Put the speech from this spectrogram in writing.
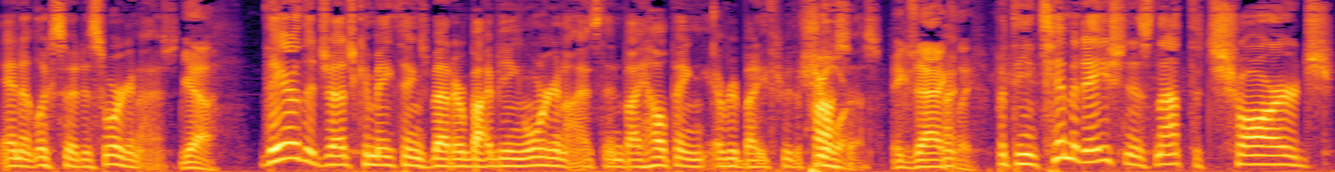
and it looks so disorganized. Yeah. There, the judge can make things better by being organized and by helping everybody through the Sure. process. Exactly. But the intimidation is not the charge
